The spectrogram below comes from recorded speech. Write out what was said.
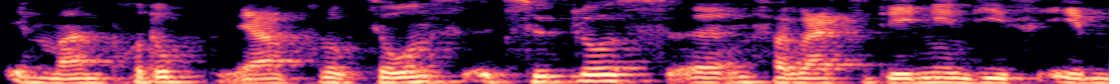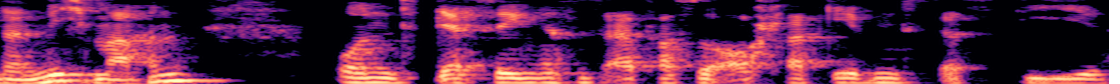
in meinem Produkt, ja, Produktionszyklus äh, im Vergleich zu denen, die es eben dann nicht machen. Und deswegen ist es einfach so ausschlaggebend, dass die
